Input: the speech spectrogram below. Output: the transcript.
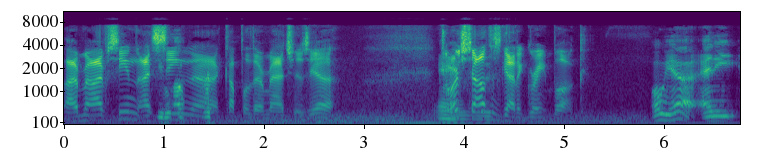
I've, I've seen I've You seen uh, a couple of their matches. Yeah, And George he South was- has got a great book. Oh yeah, and he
